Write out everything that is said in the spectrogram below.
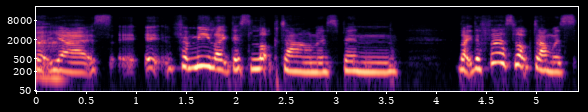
but yeah it's it, it, for me like this lockdown has been like the first lockdown was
